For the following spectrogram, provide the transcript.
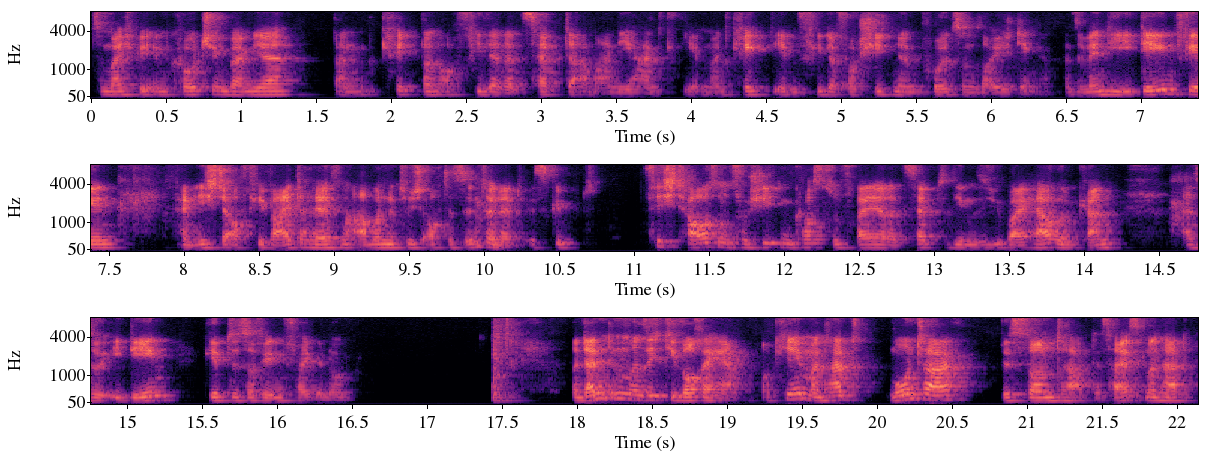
zum Beispiel im Coaching bei mir, dann kriegt man auch viele Rezepte an die Hand gegeben. Man kriegt eben viele verschiedene Impulse und solche Dinge. Also wenn die Ideen fehlen, kann ich da auch viel weiterhelfen, aber natürlich auch das Internet. Es gibt zigtausend verschiedene kostenfreie Rezepte, die man sich überall herholen kann. Also Ideen gibt es auf jeden Fall genug. Und dann nimmt man sich die Woche her. Okay, man hat Montag bis Sonntag. Das heißt, man hat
